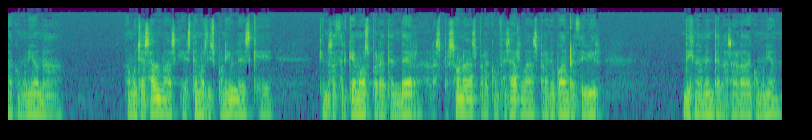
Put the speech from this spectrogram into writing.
la comunión a, muchas almas, que estemos disponibles, que, que nos acerquemos para atender a las personas, para confesarlas, para que puedan recibir dignamente la Sagrada Comunión.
